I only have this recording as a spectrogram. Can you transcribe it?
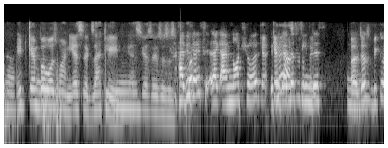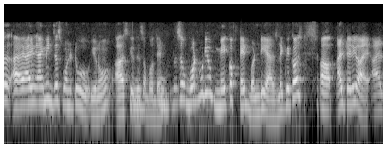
yeah. Ed Kemper was one. Yes, exactly. Hmm. Yes, yes, yes, yes. yes. have you But- guys like i'm not sure Can- if can you guys have seen something? this Uh, Mhm. just because I, I I mean just wanted to you know ask you this about then. So what would you make of Ted Bundy as like because uh, I'll tell you I I'll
